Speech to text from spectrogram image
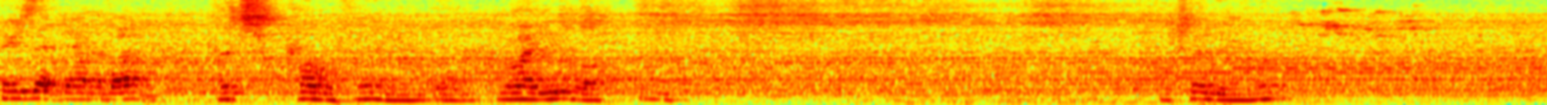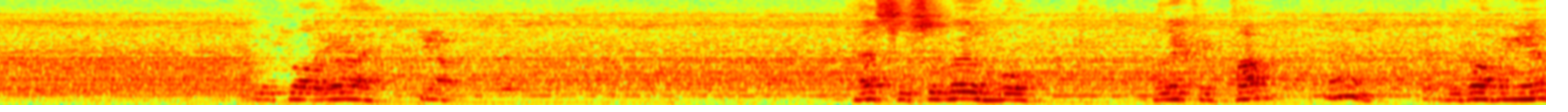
Who's that down the bottom? That's Colin Flynn and Ray Lula. I'll tell you in a. Looks like Ray. That's the submersible electric pump Mm. that we're dropping in.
